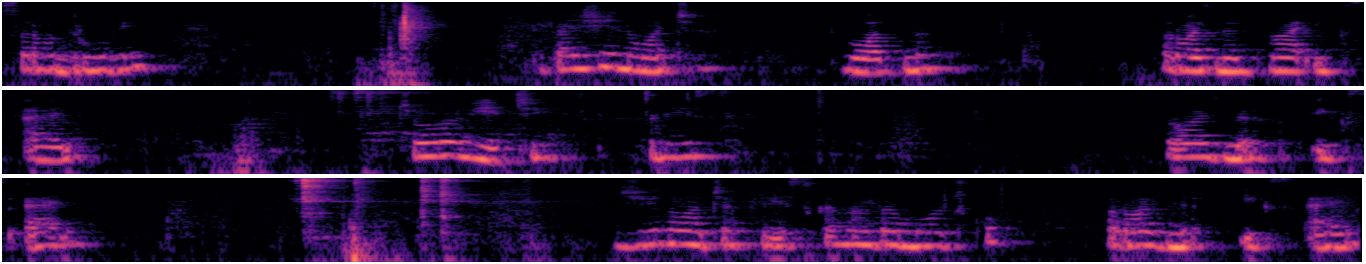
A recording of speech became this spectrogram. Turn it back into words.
42. Така жіноча. Плотна. Розмір 2XL. Чоловічий фліс. Розмір XL. Жіноча фліска на замочку. Розмір XL.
